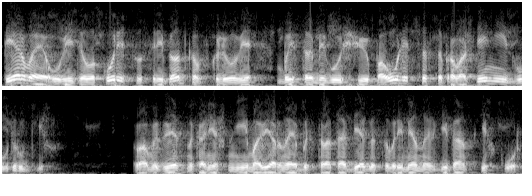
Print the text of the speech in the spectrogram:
первая увидела курицу с ребенком в клюве, быстро бегущую по улице в сопровождении двух других. Вам известна, конечно, неимоверная быстрота бега современных гигантских кур.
